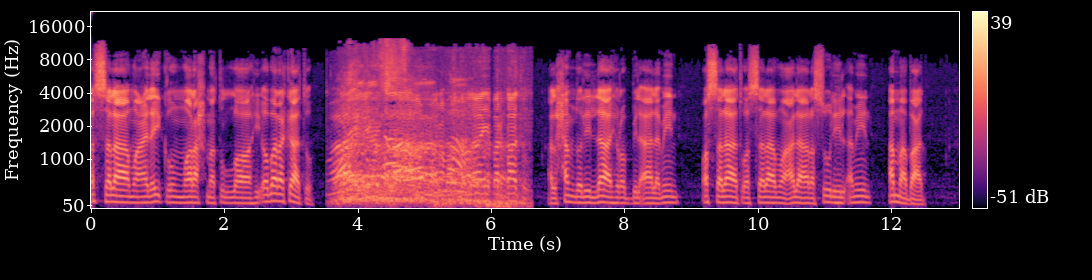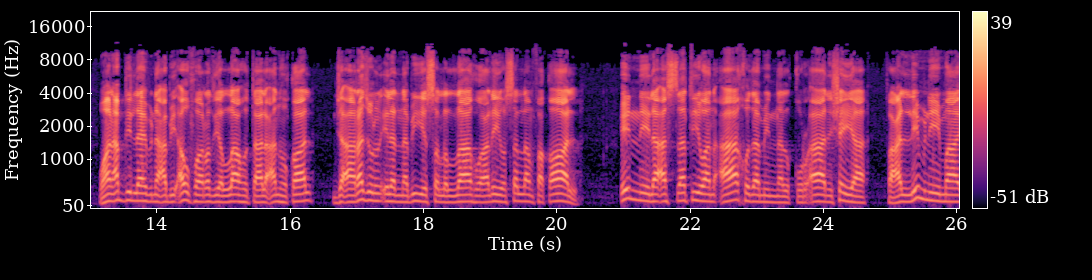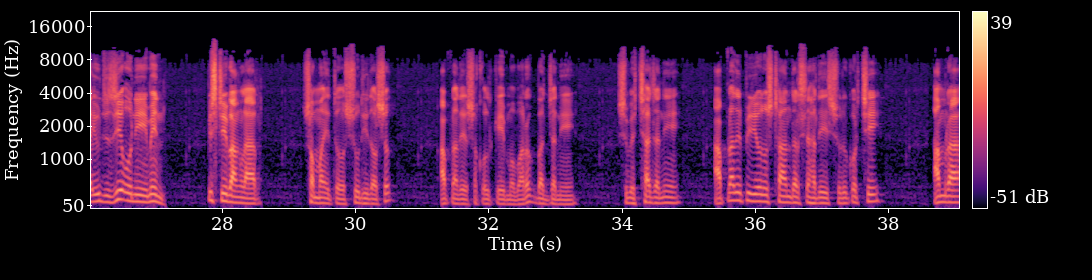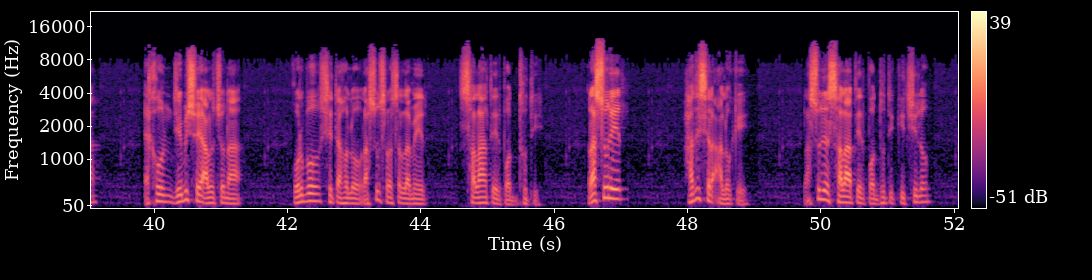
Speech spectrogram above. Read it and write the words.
আসসালামু আলাইকুম ওরহমতুল্লাহ ওবরাকাত আলহামদুলিল্লাহ রবিল আলমিন والصلاة والسلام على رسوله الأمين أما بعد وعن عبد الله بن أبي أوفى رضي الله تعالى عنه قال جاء رجل إلى النبي صلى الله عليه وسلم فقال إني لا أستطيع أن آخذ من القرآن شيئا فعلمني ما يجزئني منه পৃষ্টি বাংলার সম্মানিত সুধী দর্শক, আপনাদের সকলকে মোবারকবাদ জানিয়ে, শুভেচ্ছা জানিয়ে আপনাদের প্রিয় অনুষ্ঠান দার্সে হাদিস শুরু করছি। আমরা এখন যে বিষয়ে আলোচনা করব সেটা হলো রাসুল সাল্লাহ সাল্লামের সালাতের পদ্ধতি। রাসুলের হাদিসের আলোকে রাসুলের সালাতের পদ্ধতি কী ছিল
